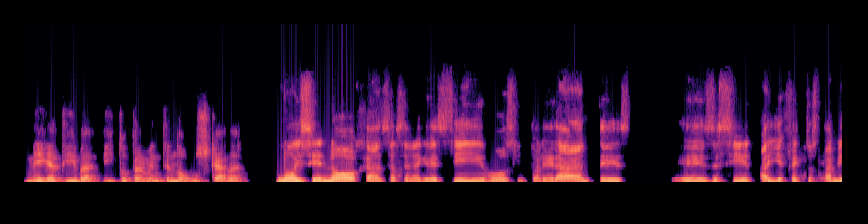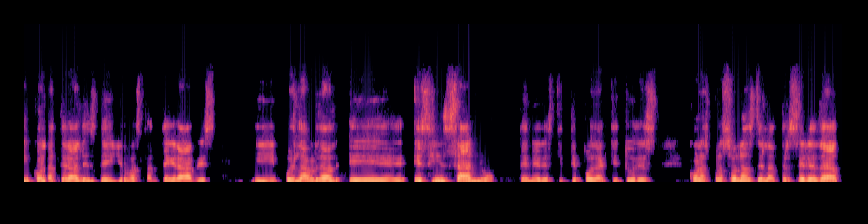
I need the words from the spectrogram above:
negativa y totalmente no buscada. No, y se enojan, se hacen agresivos, intolerantes, es decir, hay efectos también colaterales de ello bastante graves y pues la verdad eh, es insano tener este tipo de actitudes con las personas de la tercera edad.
